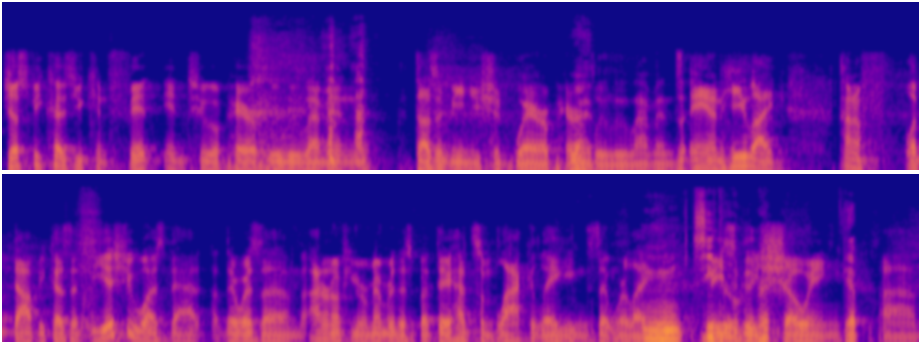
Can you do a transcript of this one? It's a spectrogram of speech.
just because you can fit into a pair of Lululemon doesn't mean you should wear a pair Right. of Lululemons. And he, like, kind of flipped out because the issue was that there was a I don't know if you remember this, but they had some black leggings that were like Mhm. Basically right? showing Yep. um,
